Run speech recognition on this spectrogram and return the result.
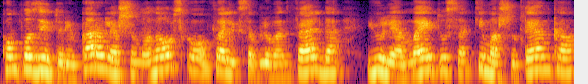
композиторів Кароля Шимановського, Фелікса Блюменфельда, Юлія Мейтуса, Кіма Шутенка,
